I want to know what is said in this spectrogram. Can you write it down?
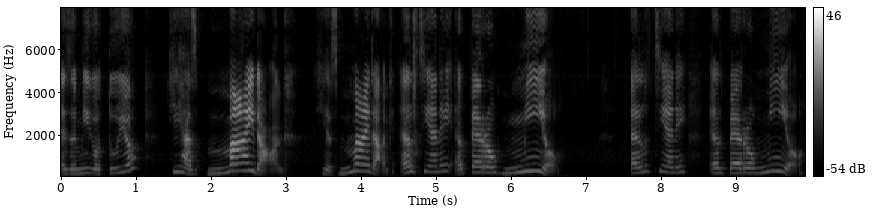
Es amigo tuyo? He has my dog. He has my dog. Él tiene el perro mío. Él tiene el perro mío.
